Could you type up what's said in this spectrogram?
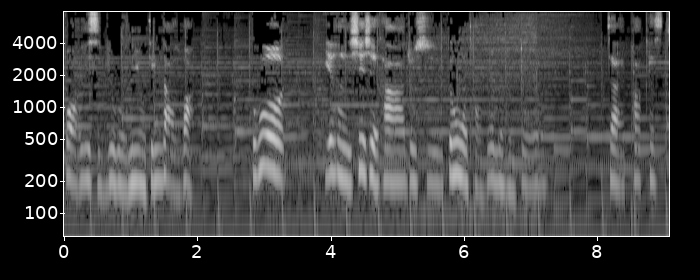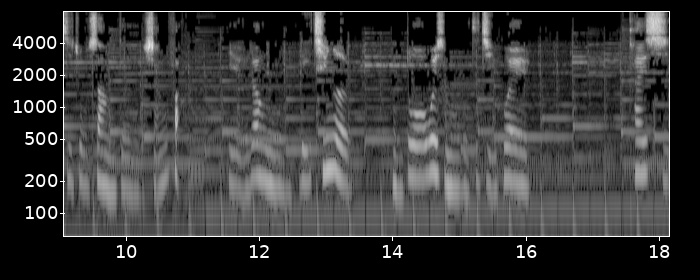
不好意思，如果你有听到的话，不过也很谢谢他，就是跟我讨论了很多在 Podcast 制作上的想法，也让我理清了很多为什么我自己会开始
